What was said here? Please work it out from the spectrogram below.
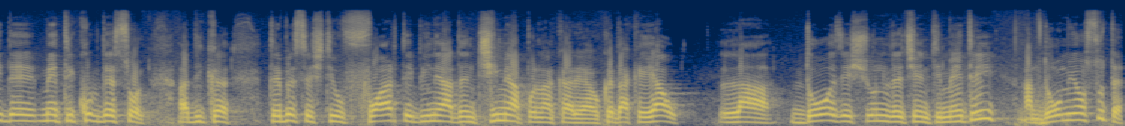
2.000 de metri cub de sol. Adică trebuie să știu foarte bine adâncimea până la care iau. Că dacă iau la 21 de centimetri, am 2100.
